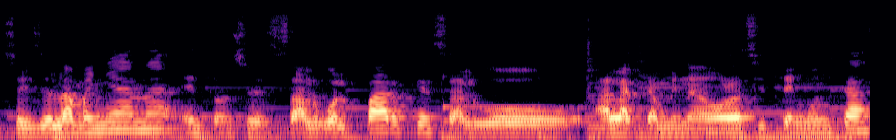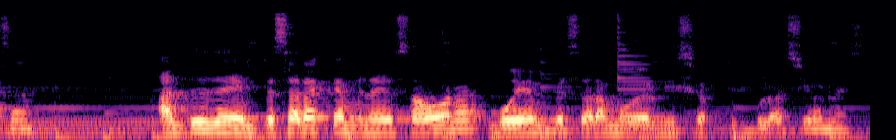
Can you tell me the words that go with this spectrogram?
6 de la mañana, entonces salgo al parque, salgo a la caminadora si tengo en casa. Antes de empezar a caminar esa hora, voy a empezar a mover mis articulaciones.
